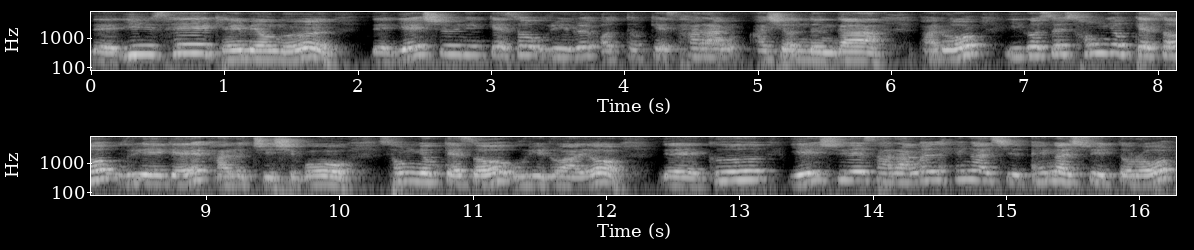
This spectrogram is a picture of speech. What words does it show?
네, 이새 계명은 네, 예수님께서 우리를 어떻게 사랑하셨는가? 바로 이것을 성령께서 우리에게 가르치시고 성령께서 우리로 하여 네, 그 예수의 사랑을 행하시, 행할 수 있도록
